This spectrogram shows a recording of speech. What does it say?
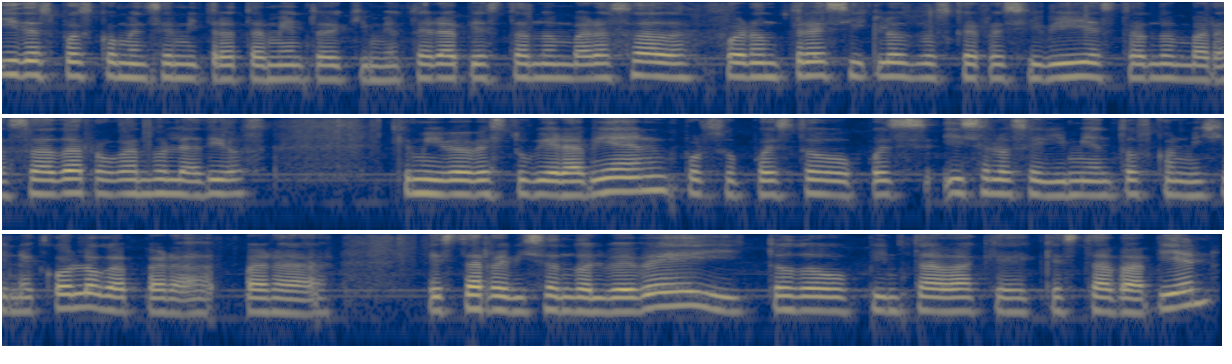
y después comencé mi tratamiento de quimioterapia estando embarazada. Fueron tres ciclos los que recibí estando embarazada, rogándole a Dios que mi bebé estuviera bien. Por supuesto, pues hice los seguimientos con mi ginecóloga para, para estar revisando el bebé y todo pintaba que, que estaba bien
